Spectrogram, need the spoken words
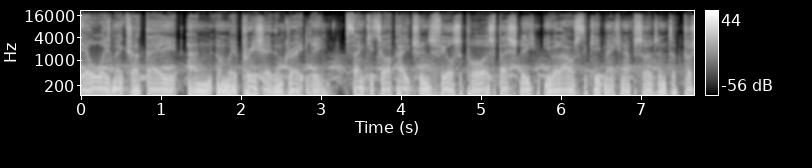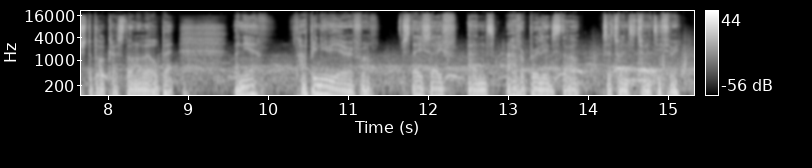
It always makes our day, and, and we appreciate them greatly. Thank you to our patrons for your support, especially. You allow us to keep making episodes and to push the podcast on a little bit. And yeah, Happy New Year, everyone. Stay safe and have a brilliant start to 2023.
